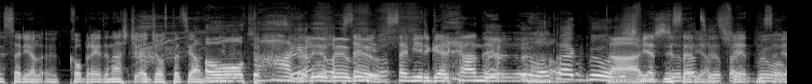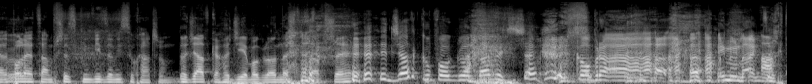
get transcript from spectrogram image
e, serial e, Cobra 11, oddział specjalny. O, tak, był, był, był. Semir, Semir Gerkany. Było, tak, było. Tak. Świetny serial, racja, tak, świetny było, serial. było. Polecam wszystkim widzom i słuchaczom. Do dziadka chodziłem oglądać to zawsze. Dziadku, pooglądamy się. Und eins.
